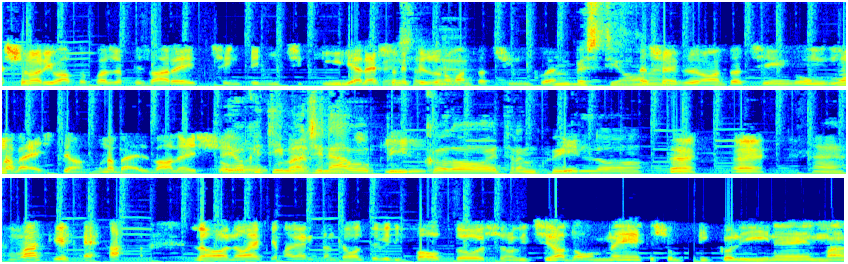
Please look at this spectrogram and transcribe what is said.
sono arrivato quasi a pesare 110 kg adesso Pensa ne peso te. 95 Un bestione. adesso ne peso 95 Un- una bestia una belva adesso E io che ti immaginavo 10 kg. piccolo e tranquillo. eh, eh, Eh. ma che no no è che magari tante volte vedi foto e sono vicino a donne che sono piccoline ma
